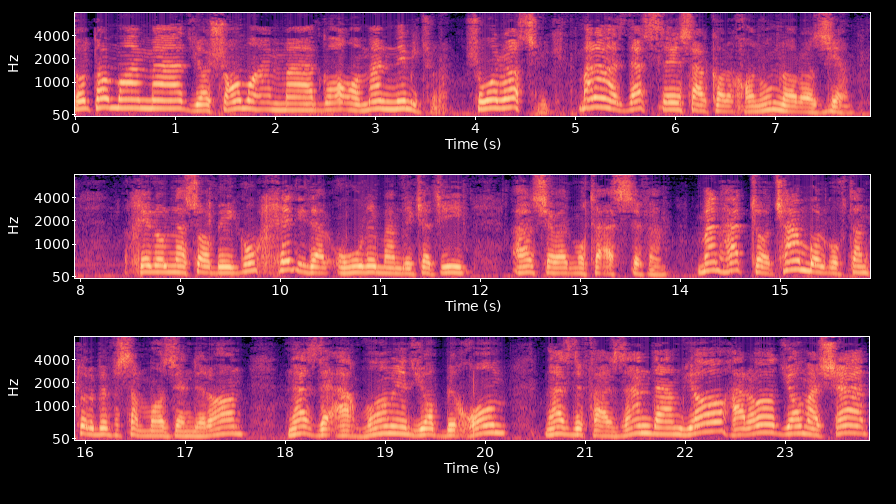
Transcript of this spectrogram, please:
سلطان محمد یا شاه محمد گو آقا من نمی‌تونم. شما راست میگید منم از دست سرکار خانوم ناراضیم. خیل النسا بیگم خیلی در امور مملکتی عرض شود متاسفم. من حتی چند بار گفتم تو رو بفرستم مازندران نزد اقوامت یا به قوم نزد فرزندم یا هرات یا مشهد.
